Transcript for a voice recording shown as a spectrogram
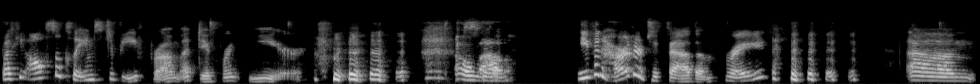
but he also claims to be from a different year. Oh, So, wow. even harder to fathom, right? um,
